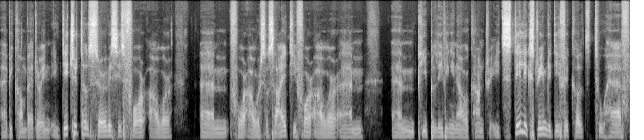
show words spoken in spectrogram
uh, become better in, in digital services for our um, for our society, for our um, um, people living in our country. It's still extremely difficult to have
